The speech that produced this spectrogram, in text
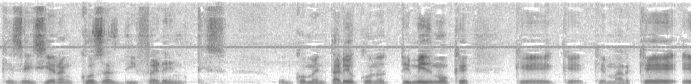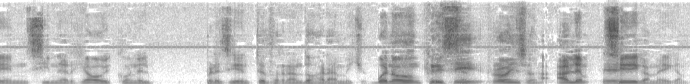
que se hicieran cosas diferentes. Un comentario con optimismo que, que, que, que marqué en sinergia hoy con el presidente Fernando Jaramillo. Bueno, don Cristian. Sí, Robinson. hable- Eh, sí, dígame, dígame.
